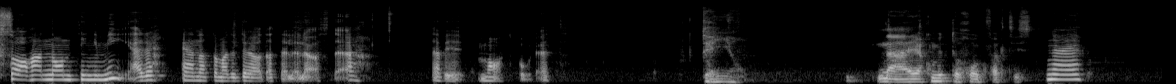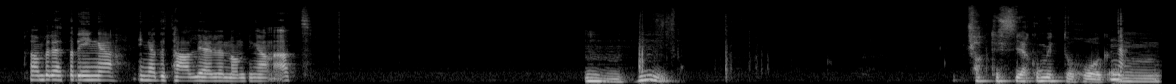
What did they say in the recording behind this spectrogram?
Sa han någonting mer än att de hade dödat eller löst det? Där vid matbordet. Damn. Nej, jag kommer inte ihåg faktiskt. Nej. Så han berättade inga, inga detaljer eller någonting annat. Mhm. Faktiskt, jag kommer inte ihåg. Om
